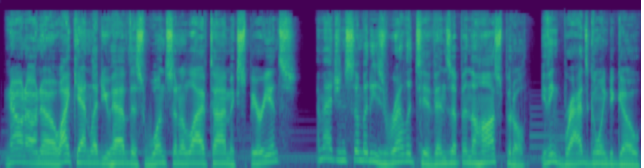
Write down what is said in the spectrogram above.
No, no, no, I can't let you have this once in a lifetime experience. Imagine somebody's relative ends up in the hospital. You think Brad's going to go,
